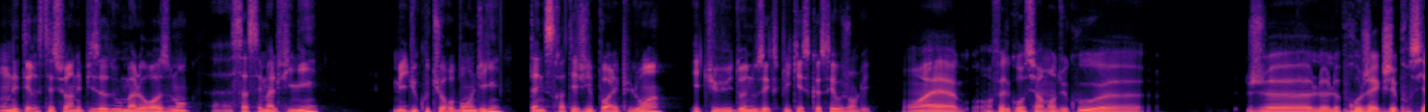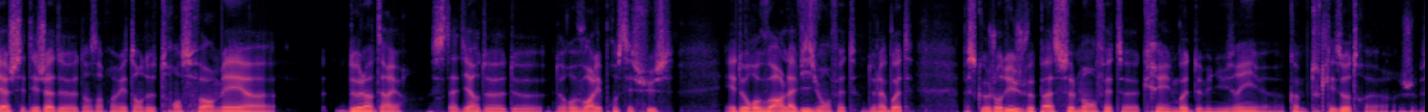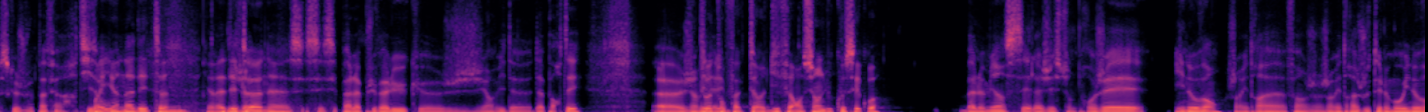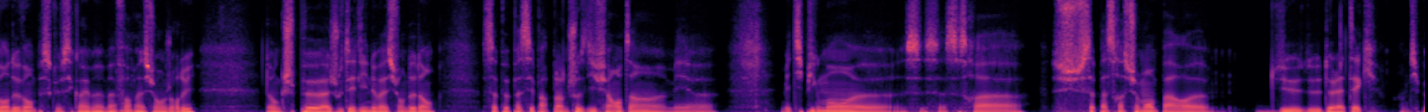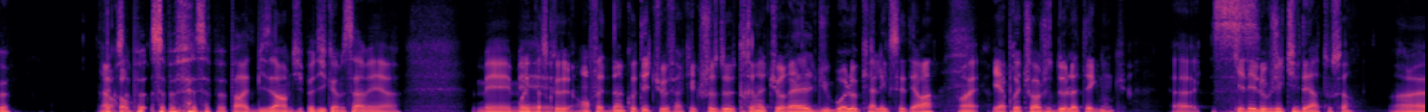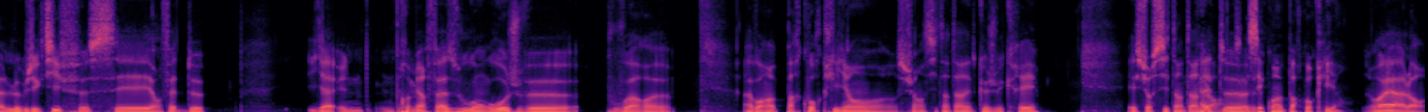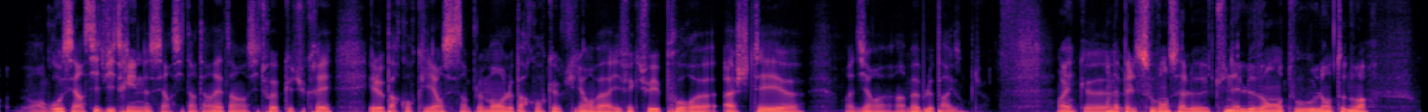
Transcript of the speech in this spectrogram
on était resté sur un épisode où malheureusement euh, ça s'est mal fini, mais du coup, tu rebondis, t'as une stratégie pour aller plus loin, et tu dois nous expliquer ce que c'est aujourd'hui. Ouais, en fait, grossièrement, du coup, euh, je, le, le projet que j'ai pour Sillage, c'est déjà de, dans un premier temps de transformer de l'intérieur, c'est-à-dire de, de, de revoir les processus et de revoir la vision en fait de la boîte. Parce qu'aujourd'hui, je veux pas seulement en fait euh, créer une boîte de menuiserie euh, comme toutes les autres, euh, je- parce que je veux pas faire artisan. Ouais, il y en a des tonnes. Il y en a des tonnes. C'est pas la plus-value que j'ai envie d'apporter. Euh, Toi, ton facteur différenciant, du coup, c'est quoi? Bah, le mien, c'est la gestion de projet innovant. J'ai envie de, ra- enfin, j'ai envie de rajouter le mot innovant devant parce que c'est quand même ma formation aujourd'hui. Donc, je peux ajouter de l'innovation dedans. Ça peut passer par plein de choses différentes, hein, mais, euh, mais typiquement, euh, ça, ça, ça sera, ça passera sûrement par euh, du, de, de la tech, un petit peu. Alors, ça peut, ça peut, faire- ça peut paraître bizarre un petit peu dit comme ça, mais, euh, mais, mais Oui, parce que en fait, d'un côté, tu veux faire quelque chose de très naturel, du bois local, etc. Ouais. Et après, tu rajoutes de la tech. Donc, euh, quel est l'objectif derrière tout ça? Euh, L'objectif, c'est en fait de. Il y a une, une première phase où, en gros, je veux pouvoir euh, avoir un parcours client euh, sur un site internet que je vais créer. Et sur site internet, Alors, euh, C'est quoi un parcours client? Ouais, alors, en gros, c'est un site vitrine, c'est un site internet, hein, un site web que tu crées. Et le parcours client, c'est simplement le parcours que le client va effectuer pour euh, acheter, euh, on va dire, un meuble, par exemple. tu vois. Ouais, Donc, On appelle souvent ça le tunnel de vente ou l'entonnoir.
